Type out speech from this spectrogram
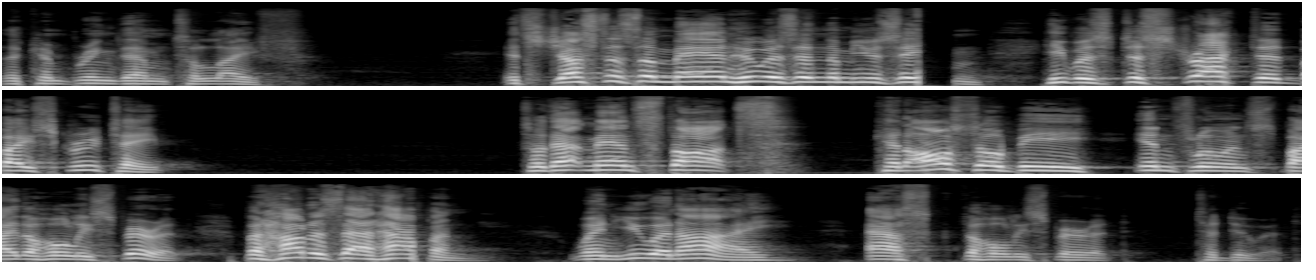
that can bring them to life. It's just as the man who was in the museum, he was distracted by Screwtape. So that man's thoughts can also be influenced by the Holy Spirit. But how does that happen? When you and I ask the Holy Spirit to do it.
